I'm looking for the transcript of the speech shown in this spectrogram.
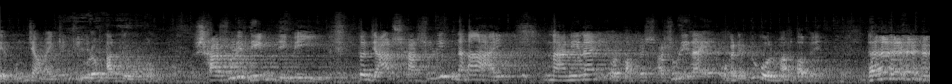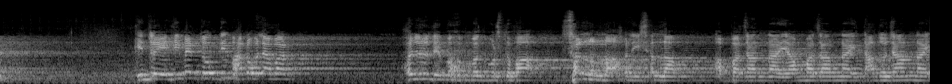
দেখুন জামাইকে কি করে ভাত দেবো শাশুড়ি ডিম দিবেই। তো যার শাশুড়ি নাই, নানি নাই, ওর বাপের শাশুড়ি নাই, ওখানে একটু গোলমাল হবে। কিন্তু এটিমের তকদির ভালো হলে আবার হজরত মোহাম্মদ মুস্তফা সাল্লাহ আলি সাল্লাম, আব্বা জান নাই, আম্মা জান নাই, দাদু জান নাই,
